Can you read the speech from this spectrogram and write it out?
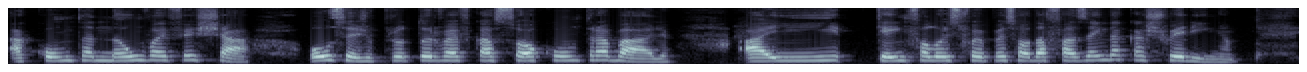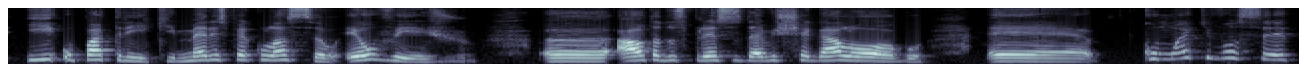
A conta não vai fechar. Ou seja, o produtor vai ficar só com o trabalho. Aí, quem falou isso foi o pessoal da Fazenda Cachoeirinha. E o Patrick, mera especulação. Eu vejo. Uh, alta dos preços deve chegar logo. É, como é que você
